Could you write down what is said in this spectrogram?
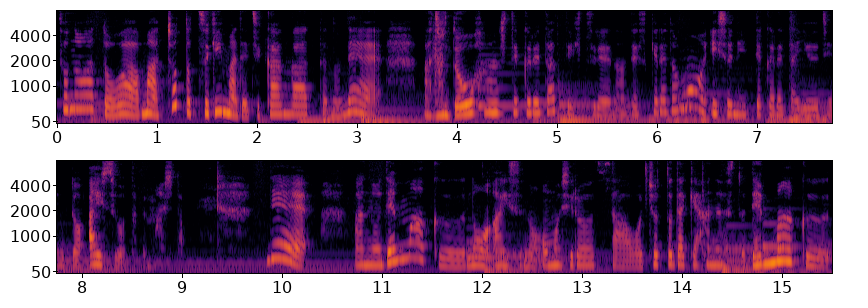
その後は、まあちょっと次まで時間があったので、あの、同伴してくれたって失礼なんですけれども、一緒に行ってくれた友人とアイスを食べました。で、あの、デンマークのアイスの面白さをちょっとだけ話すと、デンマーク、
